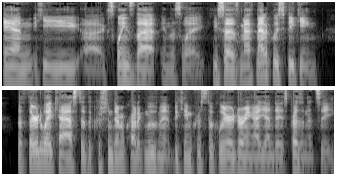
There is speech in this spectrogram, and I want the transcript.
And he uh, explains that in this way. He says, mathematically speaking, the third way cast of the Christian democratic movement became crystal clear during Allende's presidency.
